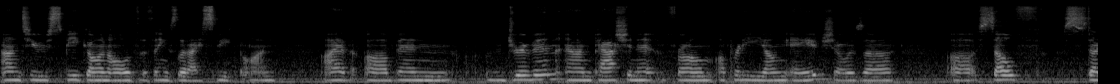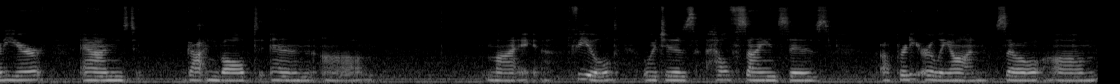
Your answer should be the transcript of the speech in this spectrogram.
and to speak on all of the things that I speak on. I've uh, been driven and passionate from a pretty young age. I was a, a self studier and got involved in um, my field, which is health sciences, uh, pretty early on. So um,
